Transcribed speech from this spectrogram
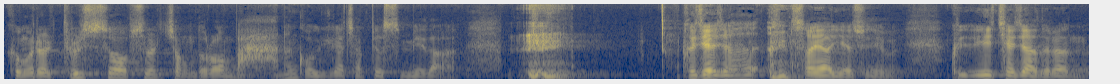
그물을 들 수 없을 정도로 많은 고기가 잡혔습니다. 그제서야 예수님, 그 이 제자들은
